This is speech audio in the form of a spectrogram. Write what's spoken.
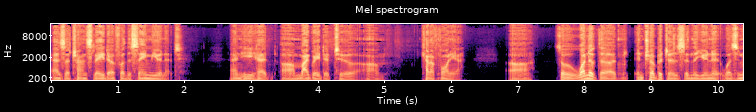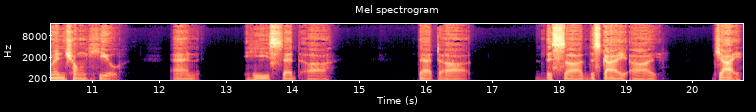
as a translator for the same unit, and he had uh, migrated to um, California. Uh, so one of the interpreters in the unit was Nguyen Chong Hiu, and he said uh, that uh, this this guy Jai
